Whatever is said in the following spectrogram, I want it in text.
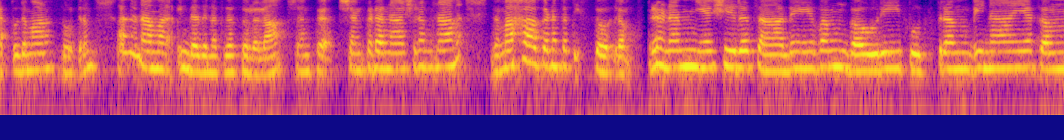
அற்புதமான ஸ்தோத்திரம். அது நாம இந்த தினத்துல சொல்லலாம். சங்க சங்கடநாசனம் நாம மகா கணபதி ஸ்தோத்திரம். பிரணம்ய சிரசாதேவம் கௌரி புத்திரம் விநாயகம்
